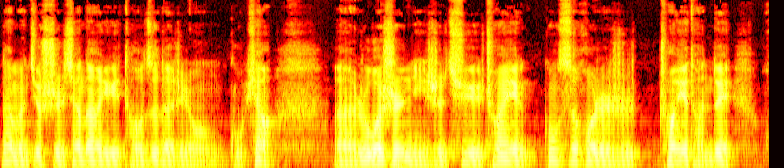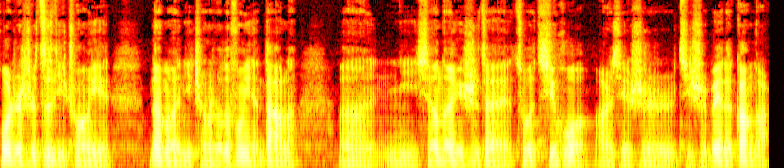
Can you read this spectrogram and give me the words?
那么就是相当于投资的这种股票，呃，如果是你是去创业公司或者是创业团队，或者是自己创业。那么你承受的风险大了，呃，你相当于是在做期货，而且是几十倍的杠杆，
